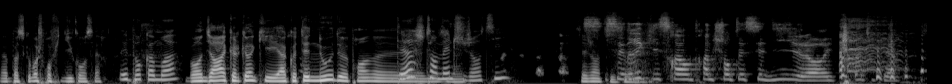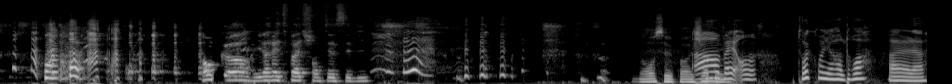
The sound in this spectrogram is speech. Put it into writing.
Ouais, parce que moi, je profite du concert. Oui, pourquoi moi? Bon, on dira à quelqu'un qui est à côté de nous de prendre. euh, D'ailleurs, je les t'emmène, je images. suis gentil. C'est gentil. Cédric, il sera en train de chanter Cédie, alors il peut pas tout faire. Encore, il arrête pas de chanter, c'est dit. Non, c'est pas. Ah, Jamais. bah, on- toi, quand il y aura le droit? Ah là là,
